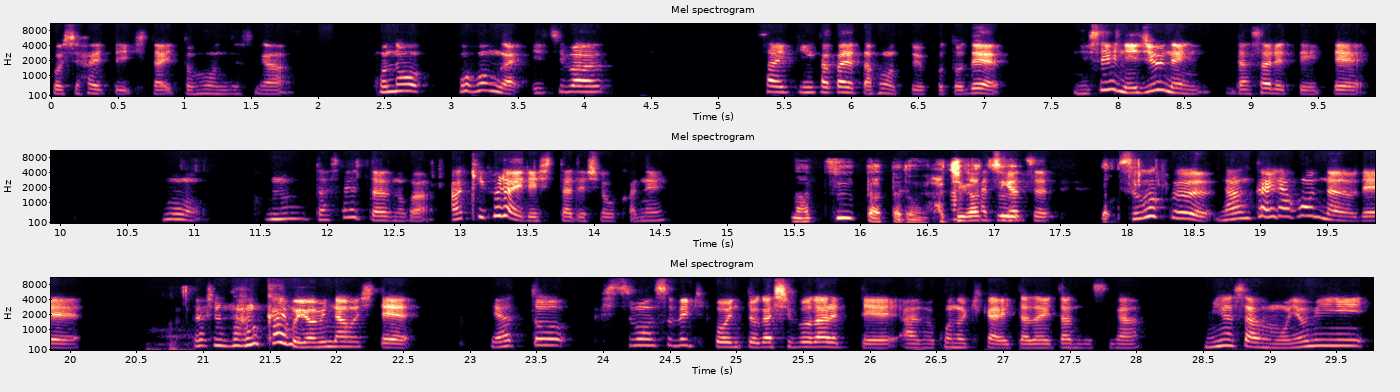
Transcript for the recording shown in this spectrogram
少し入っていきたいと思うんですが、この5本が一番最近書かれた本ということで、2020年に出されていて、もう、この出されたのが秋ぐらいでしたでしょうかね。夏だったと思う。8あ月。8月。すごく難解な本なので、私も何回も読み直して、やっと質問すべきポイントが絞られて、あの、この機会をいただいたんですが、皆さんも読みに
